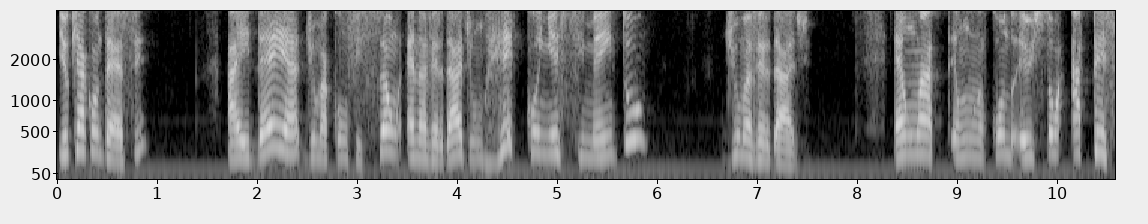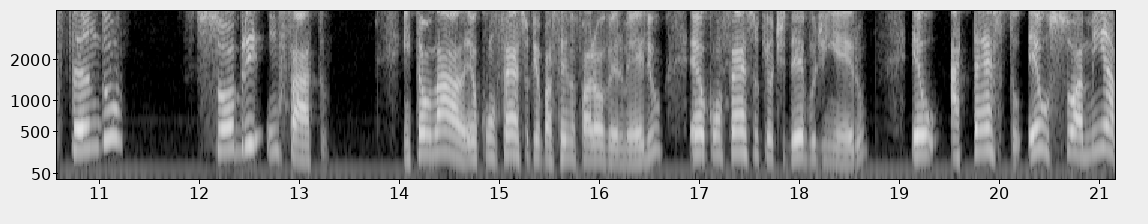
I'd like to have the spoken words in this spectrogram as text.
E o que acontece? A ideia de uma confissão é, na verdade, um reconhecimento de uma verdade. É uma, é uma quando eu estou atestando sobre um fato. Então lá eu confesso que eu passei no farol vermelho, eu confesso que eu te devo dinheiro, eu atesto, eu sou a minha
